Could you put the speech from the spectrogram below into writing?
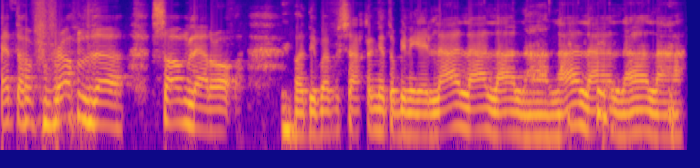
Ito from the song laro. O, di ba sa akin ito binigay? La, la, la, la, la, la, la, la.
